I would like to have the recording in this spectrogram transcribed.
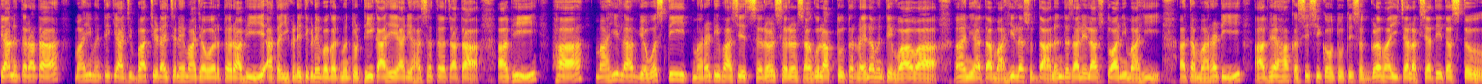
त्यानंतर आता माई म्हणते की अजिबात चिडायचं नाही माझ्यावर. तर अभि आता इकडे तिकडे बघत म्हणतो ठीक आहे. आणि हसतच आता अभि हा माहीला व्यवस्थित मराठी भाषेत सरळ सरळ सांगू लागतो तर नैना म्हणते वा वा. आणि आता माहीला सुद्धा आनंद झालेला असतो आणि माही. आता मराठी आभ्या हा कसे शिकवतो ते सगळं माहीच्या लक्षात येत असतं.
